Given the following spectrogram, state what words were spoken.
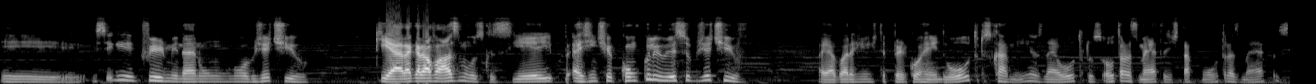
e, e seguir firme, né, num, num, objetivo, que era gravar as músicas. E a gente concluiu esse objetivo. Aí agora a gente está percorrendo outros caminhos, né? Outros, outras metas, a gente está com outras metas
